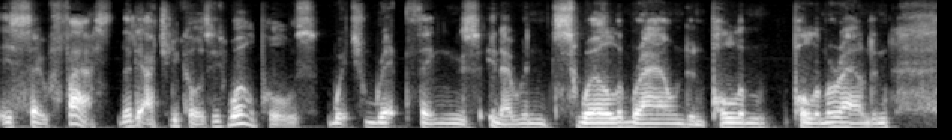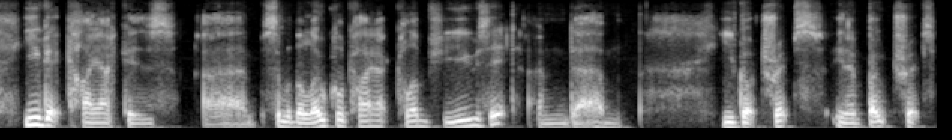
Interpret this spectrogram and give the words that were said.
is so fast that it actually causes whirlpools, which rip things, you know, and swirl them around and pull them pull them around, and you get kayakers. Um, some of the local kayak clubs use it, and um, you've got trips, you know, boat trips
